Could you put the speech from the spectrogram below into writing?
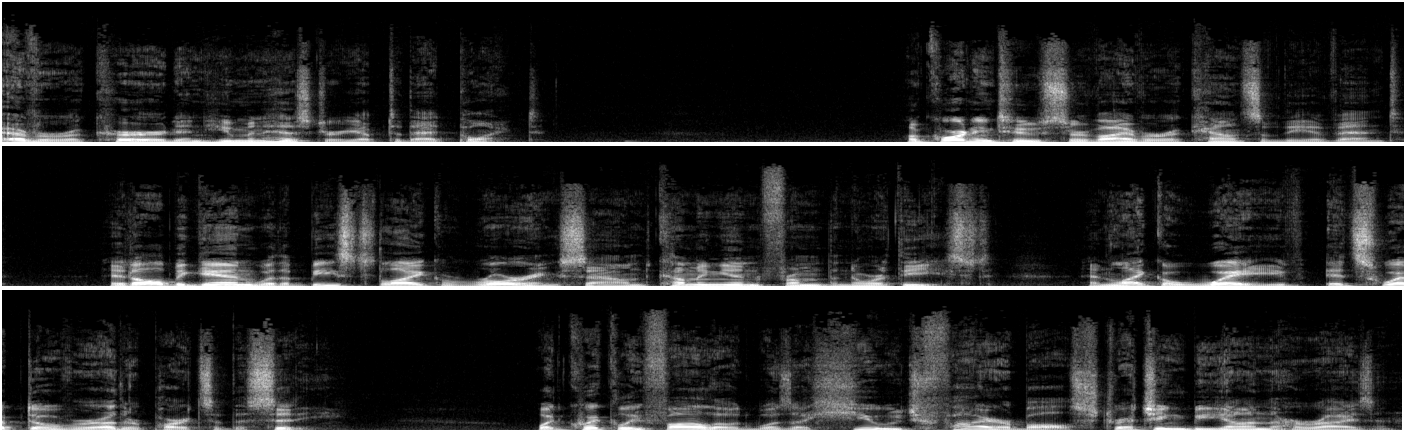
ever occurred in human history up to that point. According to survivor accounts of the event, it all began with a beast like roaring sound coming in from the northeast, and like a wave, it swept over other parts of the city. What quickly followed was a huge fireball stretching beyond the horizon.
